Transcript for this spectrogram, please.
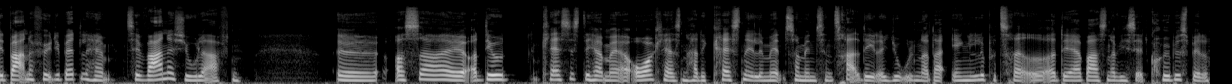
et barn er født i Bethlehem til Varnes juleaften. Øh, og, så, øh, og det er jo klassisk det her med, at overklassen har det kristne element som en central del af julen, og der er engle på træet, og det er bare sådan, at vi ser et krybbespil.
